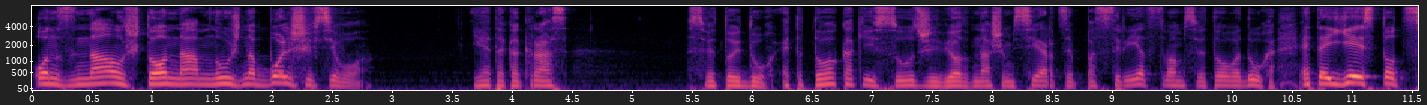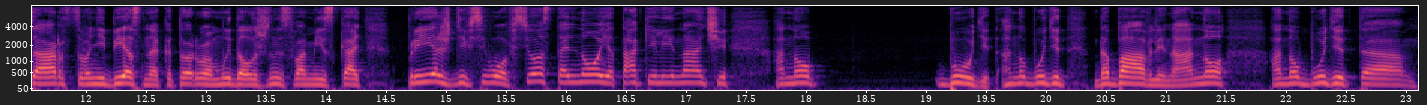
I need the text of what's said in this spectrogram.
Он знал, что нам нужно больше всего. И это как раз Святой Дух. Это то, как Иисус живет в нашем сердце посредством Святого Духа. Это и есть то Царство Небесное, которого мы должны с вами искать. Прежде всего, все остальное, так или иначе, оно будет, оно будет добавлено, оно, оно будет э,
